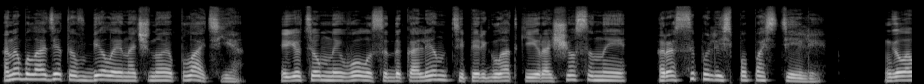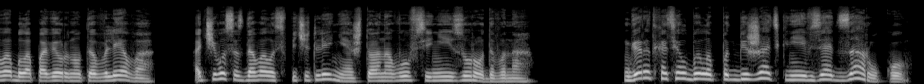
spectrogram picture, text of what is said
Она была одета в белое ночное платье. Ее темные волосы до колен, теперь гладкие и расчесанные, рассыпались по постели. Голова была повернута влево, отчего создавалось впечатление, что она вовсе не изуродована. Гаррет хотел было подбежать к ней и взять за руку,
